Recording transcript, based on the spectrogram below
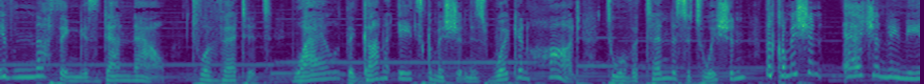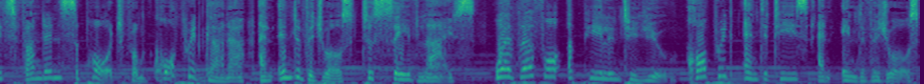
if nothing is done now to avert it. While the Ghana AIDS Commission is working hard to overturn the situation, the Commission urgently needs funding support from corporate Ghana and individuals to save lives. We're therefore appealing to you, corporate entities and individuals,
